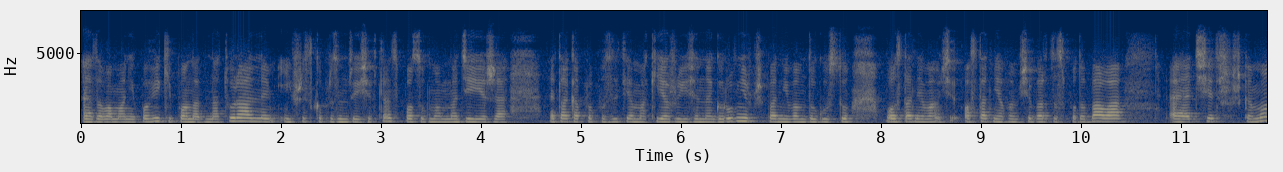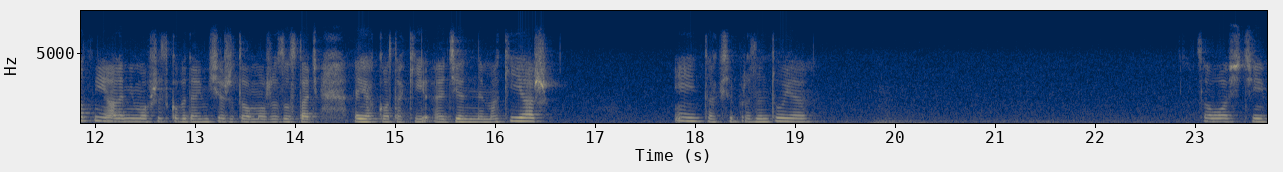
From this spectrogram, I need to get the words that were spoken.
e, załamanie powieki ponad naturalnym i wszystko prezentuje się w ten sposób. Mam nadzieję, że taka propozycja makijażu jesiennego również przypadnie Wam do gustu, bo ostatnia Wam się, ostatnia wam się bardzo spodobała. Dzisiaj troszeczkę mocniej, ale mimo wszystko wydaje mi się, że to może zostać jako taki e, dzienny makijaż. I tak się prezentuje w całości.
